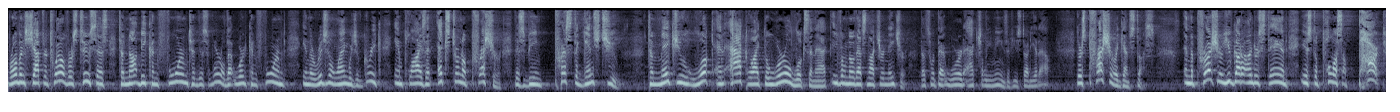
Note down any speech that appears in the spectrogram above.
Romans chapter 12, verse 2 says to not be conformed to this world. That word conformed in the original language of Greek implies an external pressure that's being pressed against you to make you look and act like the world looks and act, even though that's not your nature. That's what that word actually means if you study it out. There's pressure against us. And the pressure you've got to understand is to pull us apart.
